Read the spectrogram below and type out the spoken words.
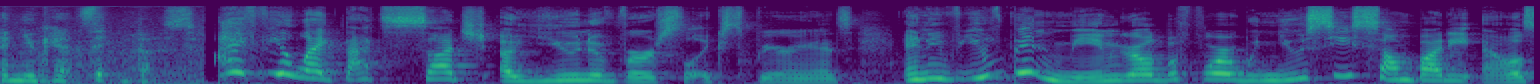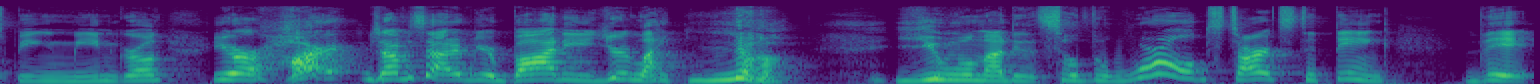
and you can't sit with us. I feel like that's such a universal experience. And if you've been mean girled before, when you see somebody else being mean girled, your heart jumps out of your body. You're like, no, you will not do this. So the world starts to think that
